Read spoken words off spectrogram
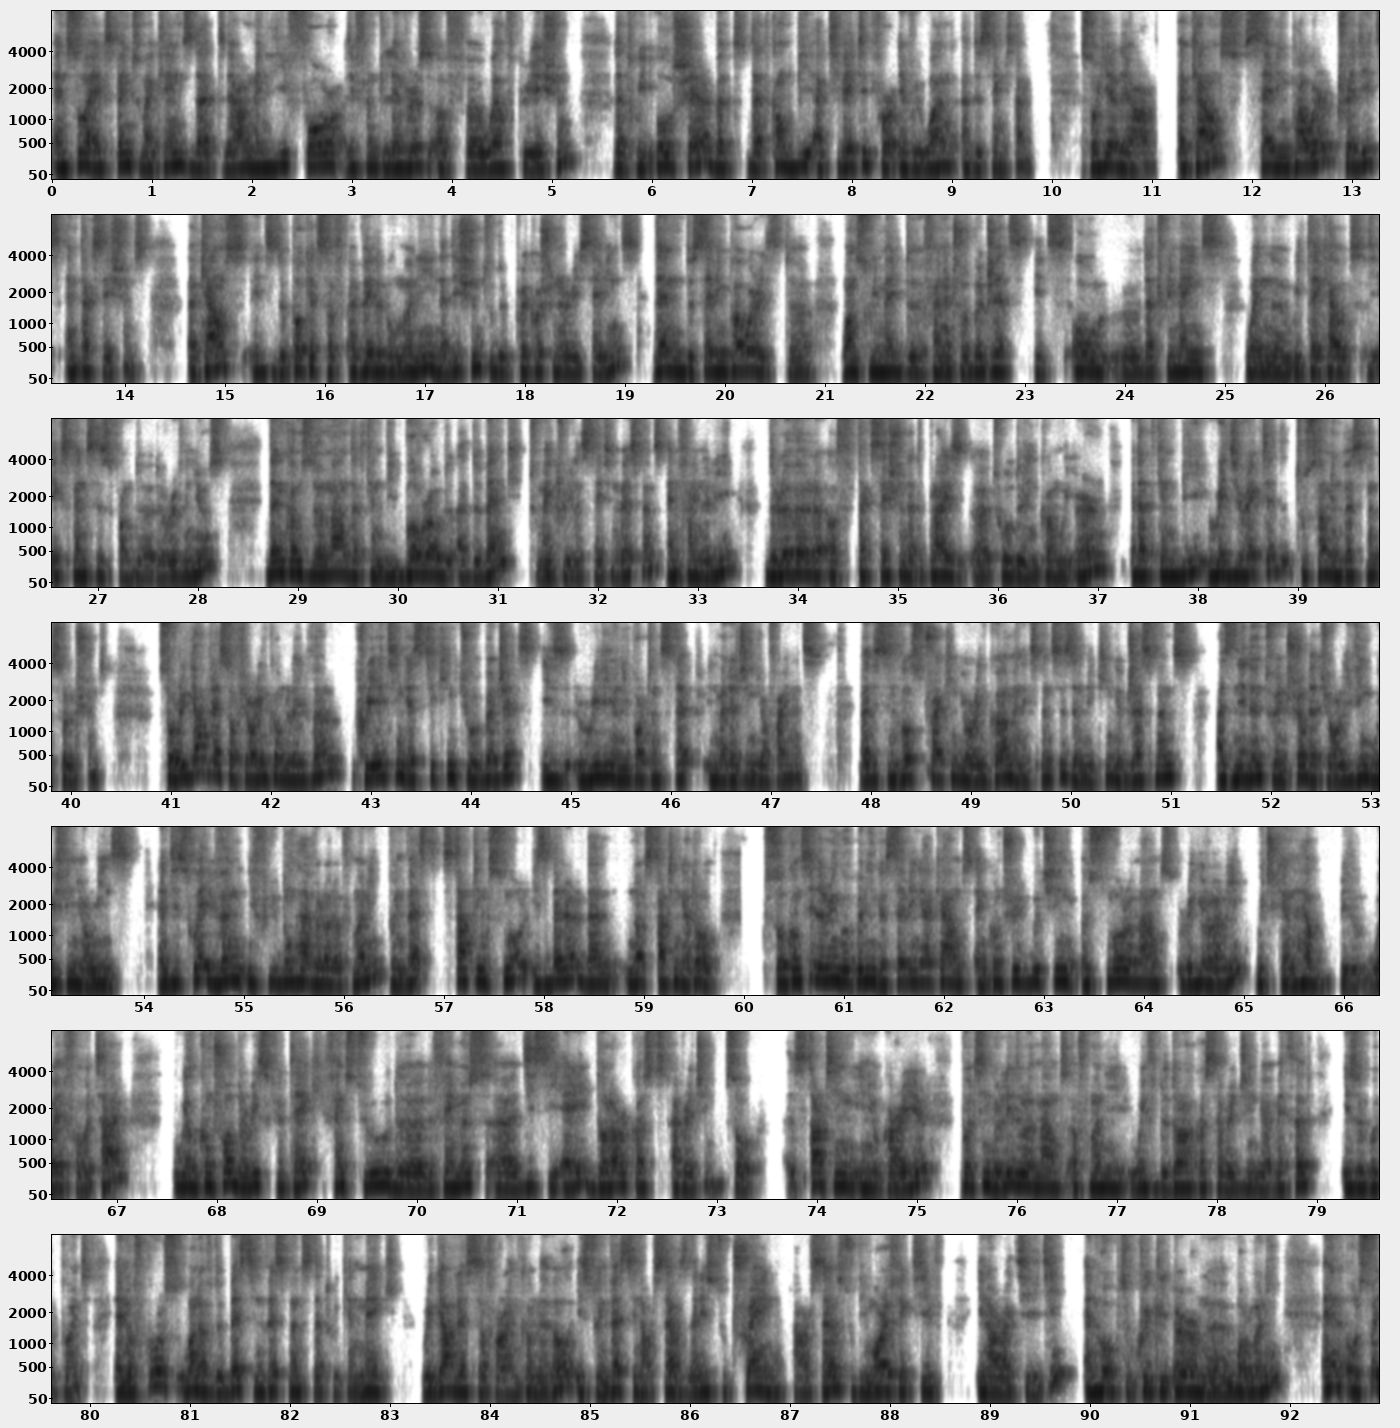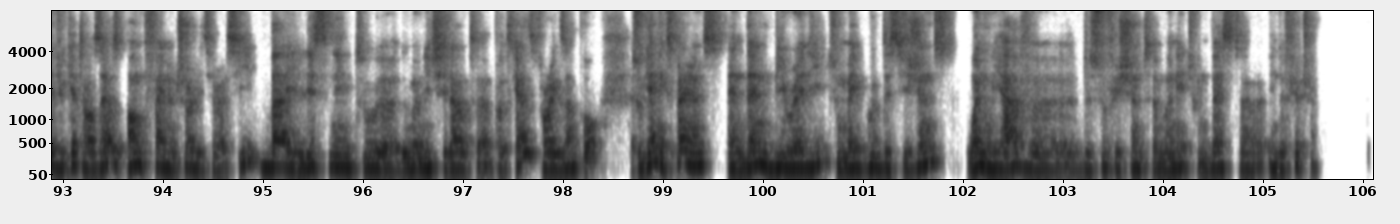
And so I explained to my clients that there are mainly four different levers of uh, wealth creation that we all share, but that can't be activated for everyone at the same time. So here they are accounts, saving power, credits, and taxations. Accounts, it's the pockets of available money in addition to the precautionary savings. Then the saving power is the once we make the financial budget, it's all uh, that remains when uh, we take out the expenses from the, the revenues. Then comes the amount that can be borrowed at the bank to make real estate investments. And finally, the level of taxation that applies uh, to all the income we earn that can be redirected to some investment solutions. So regardless of your income level, creating and sticking to a budget is really an important step in managing your finance. Uh, this involves tracking your income and expenses and making adjustments as needed to ensure that you're living within your means. And this way, even if you don't have a lot of money to invest, starting small is better than not starting at all. So considering opening a saving account and contributing a small amount regularly, which can help build wealth over time, will control the risk you take thanks to the, the famous uh, DCA, dollar cost averaging. So uh, starting in your career, putting a little amount of money with the dollar cost averaging uh, method is a good point. And of course, one of the best investments that we can make regardless of our income level, is to invest in ourselves. That is to train ourselves to be more effective in our activity and hope to quickly earn uh, more money and also educate ourselves on financial literacy by listening to uh, the money chill out uh, podcast for example to gain experience and then be ready to make good decisions when we have uh, the sufficient uh, money to invest uh, in the future.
